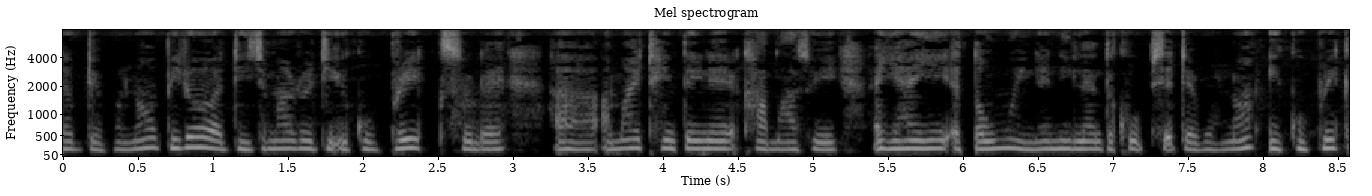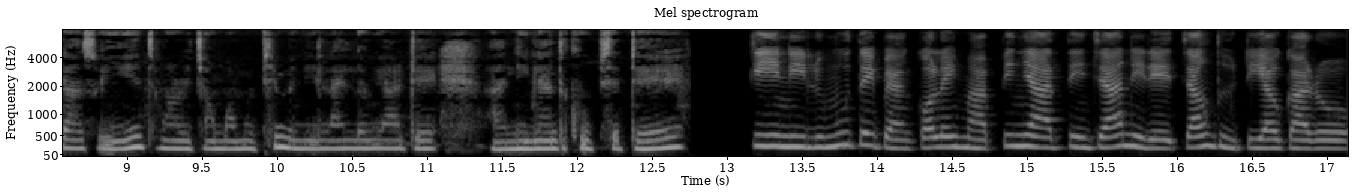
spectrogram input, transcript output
လုပ်တယ်ပေါ့နော်ပြီးတော့ဒီကျမတို့ဒီ eco break ဆိုတဲ့အာအမိုက်ထိမ့်သိမ်းတဲ့အခါမှာဆိုရင်အရန်ကြီးအသုံးဝင်တဲ့နည်းလမ်းတစ်ခုဖြစ်တယ်ပေါ့နော် eco break ကဆိုရင်ကျမတို့ကျောင်းမှာမဖြစ်မနေလိုက်လုပ်ရတဲ့အာနည်းလမ်းတစ်ခုဖြစ်တယ် ကရင်နီလူမှုသိပ္ပံကောလိပ်မှာပညာသင်ကြားနေတဲ့ကျောင်းသူတစ်ယောက်ကတော့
